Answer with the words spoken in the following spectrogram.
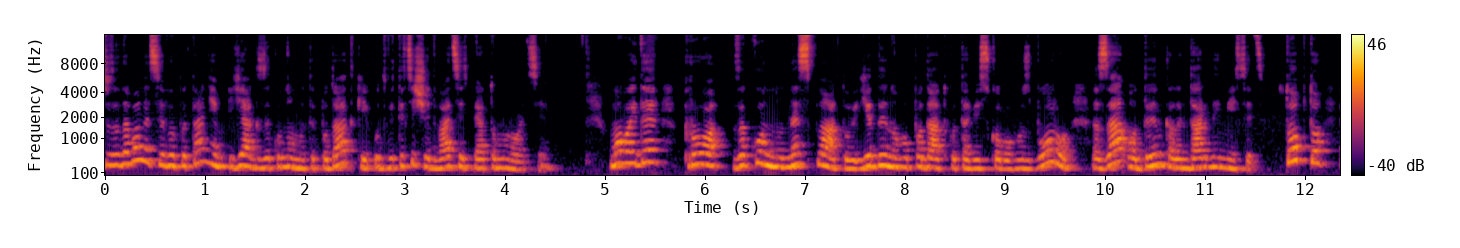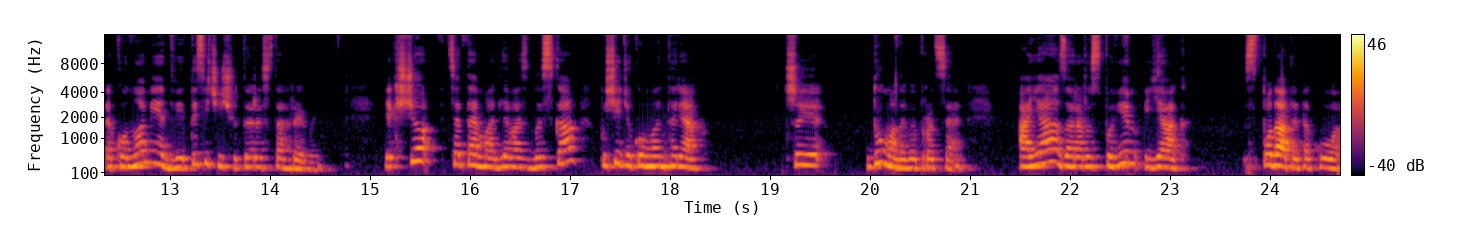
Чи задавалися ви питанням, як зекономити податки у 2025 році? Мова йде про законну несплату єдиного податку та військового збору за один календарний місяць, тобто економія 2400 гривень. Якщо ця тема для вас близька, пишіть у коментарях, чи думали ви про це. А я зараз розповім, як подати таку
